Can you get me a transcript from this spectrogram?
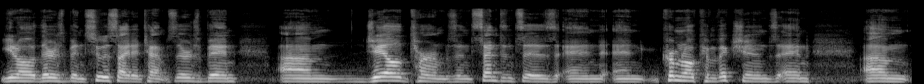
you know, there's been suicide attempts, there's been um, jail terms and sentences and and criminal convictions and um,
